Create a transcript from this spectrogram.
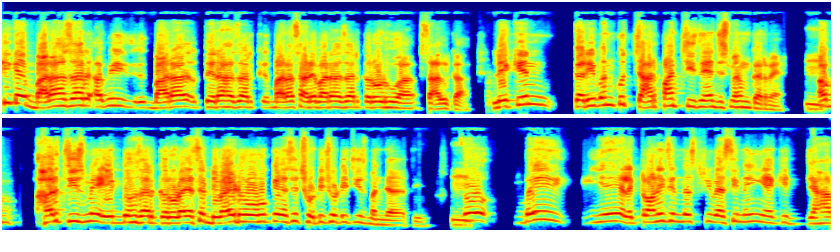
ठीक है बारह हज़ार अभी बारह तेरह हज़ार बारह साढ़े बारह हज़ार करोड़ हुआ साल का लेकिन करीबन कुछ चार पाँच चीज़ें हैं जिसमें हम कर रहे हैं। हम्म, अब हर चीज़ में एक दो हज़ार करोड़ ऐसे डिवाइड हो हो के ऐसे छोटी छोटी चीज़ बन जाती है। हम्म, तो भाई ये इलेक्ट्रॉनिक्स इंडस्ट्री वैसी नहीं है कि जहाँ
